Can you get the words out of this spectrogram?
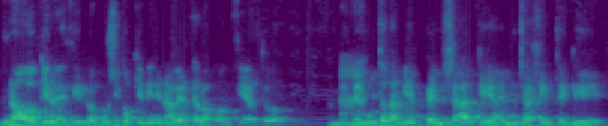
No, quiero decir, los músicos que vienen a verte a los conciertos, me ah. gusta también pensar que hay mucha gente que,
